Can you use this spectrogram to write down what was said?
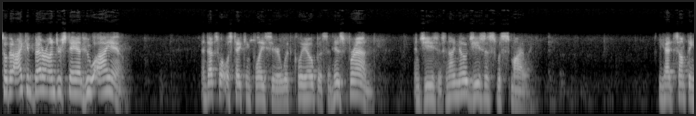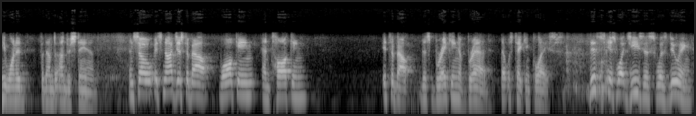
so that I can better understand who I am. And that's what was taking place here with Cleopas and his friend and Jesus. And I know Jesus was smiling. He had something he wanted for them to understand. And so it's not just about walking and talking, it's about this breaking of bread that was taking place. This is what Jesus was doing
